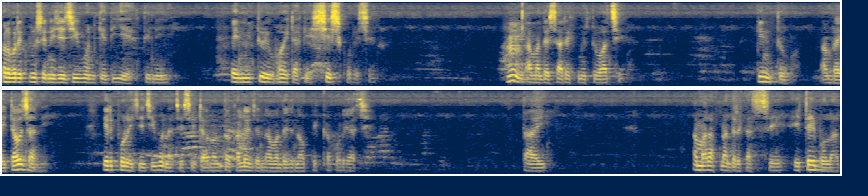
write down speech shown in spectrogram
কলবরে ক্রুশে নিজের জীবনকে দিয়ে তিনি এই মৃত্যু ভয়টাকে শেষ করেছেন। হুম, আমাদের শারীরিক মৃত্যু আছে। কিন্তু আমরা এটাও জানি, এরপরে যে জীবন আছে সেটা অনন্তকালের জন্য আমাদের জন্য অপেক্ষা করে আছে। তাই আমার আপনাদের কাছে এটাই বলার।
